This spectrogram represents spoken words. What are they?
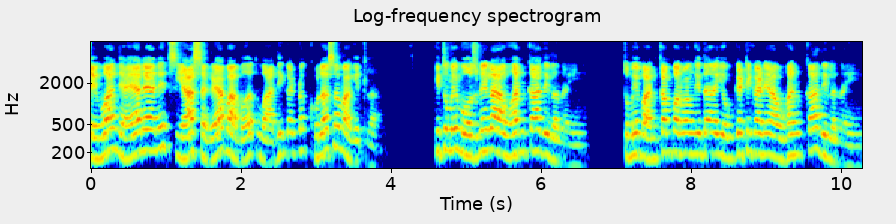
तेव्हा न्यायालयानेच या सगळ्याबाबत वादीकडनं खुलासा मागितला की तुम्ही मोजणीला आव्हान का दिलं नाही? तुम्ही बांधकाम परवानगीदार योग्य ठिकाणी आव्हान का दिलं नाही?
